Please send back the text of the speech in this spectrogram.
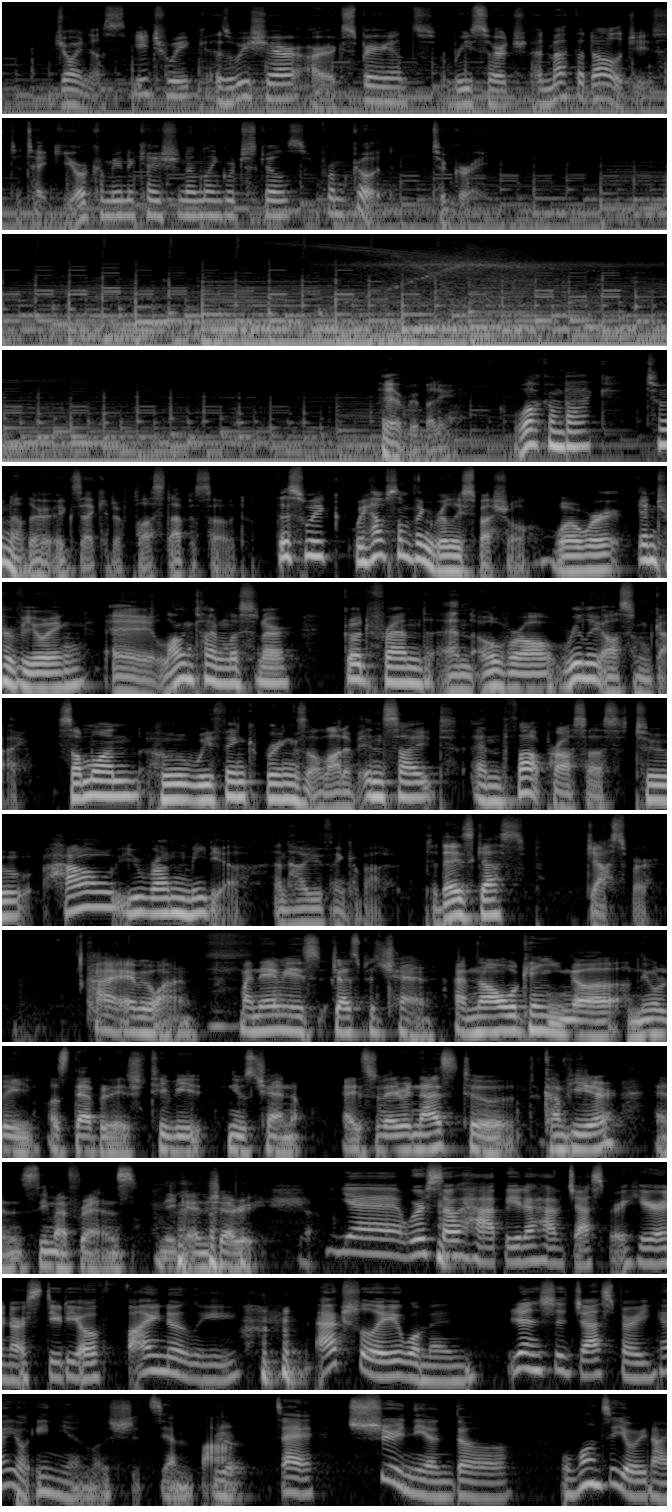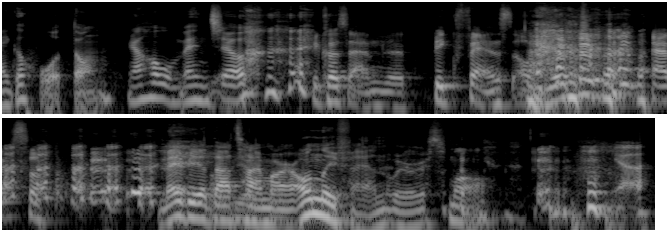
Join us each week as we share our experience, research, and methodologies to take your communication and language skills from good to great. Hey, everybody. Welcome back to another Executive Plus episode. This week, we have something really special where we're interviewing a longtime listener, good friend, and overall really awesome guy someone who we think brings a lot of insight and thought process to how you run media and how you think about it. Today's guest, Jasper. Hi everyone, my name is Jasper Chen. I'm now working in a newly established TV news channel. It's very nice to, to come here and see my friends, Nick and Sherry. Yeah. yeah, we're so happy to have Jasper here in our studio finally. Actually, 我们认识 Jasper 应该有一年了时间吧，在去年的我忘记有哪一个活动，然后我们就 because I'm the big fans of your episode. Maybe at that time our only fan, we were small. yeah.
